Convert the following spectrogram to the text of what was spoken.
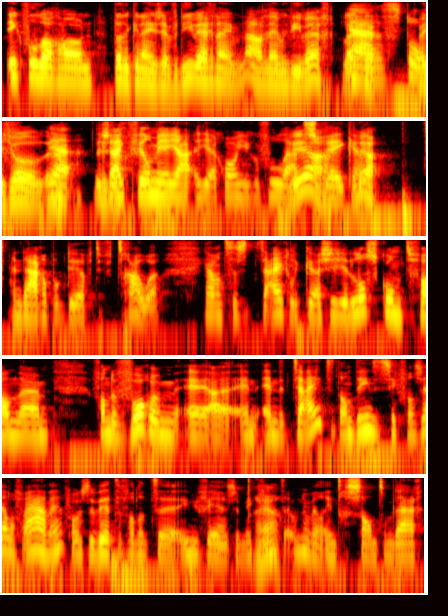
ik voel dan gewoon dat ik ineens even die weg neem. Nou, neem ik die weg. Lekker. Ja, dat is tof. Weet je wel? Ja, Ja. dus eigenlijk veel meer ja, ja, gewoon je gevoel laten ja, spreken. Ja. En daarop ook durven te vertrouwen. Ja, want het is eigenlijk, eh, als je je loskomt van, ehm, van de vorm eh, en, en de tijd, dan dient het zich vanzelf aan, hè, volgens de wetten van het eh, universum. Ik vind Ja. het ook nog wel interessant om daar.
